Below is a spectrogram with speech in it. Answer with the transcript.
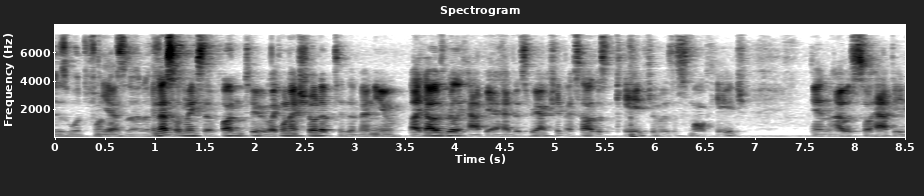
is what funnels Yeah, that. I and that's feel. what makes it fun too. Like when I showed up to the venue, like I was really happy I had this reaction. I saw this cage. It was a small cage, and I was so happy.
